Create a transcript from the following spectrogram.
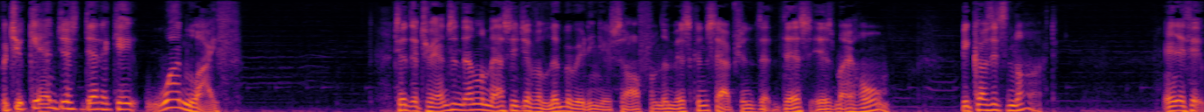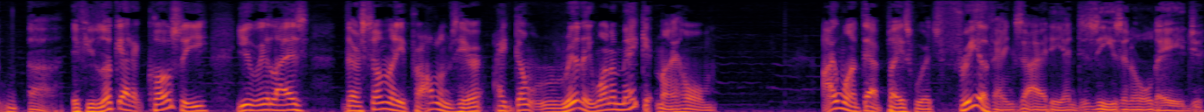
But you can't just dedicate one life to the transcendental message of liberating yourself from the misconceptions that this is my home, because it's not. And if it, uh, if you look at it closely, you realize there are so many problems here. I don't really want to make it my home. I want that place where it's free of anxiety and disease and old age.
